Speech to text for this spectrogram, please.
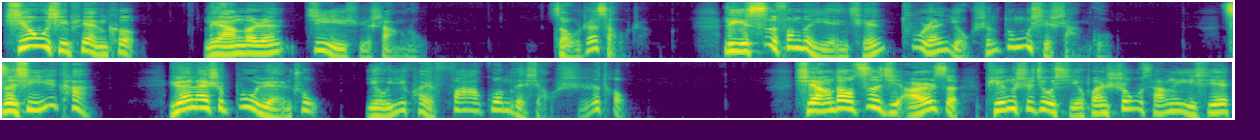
休息片刻，两个人继续上路。走着走着，李四方的眼前突然有声东西闪过，仔细一看，原来是不远处有一块发光的小石头。想到自己儿子平时就喜欢收藏一些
